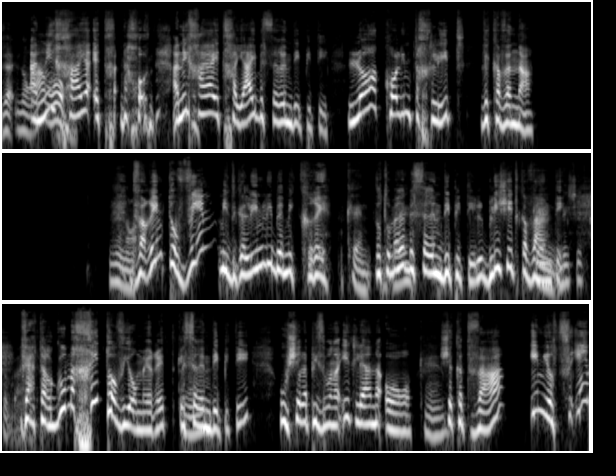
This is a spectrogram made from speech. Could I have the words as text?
זה נורא אני ארוך. חיה את, נכון, אני חיה את חיי ב serendipity. לא הכל עם תכלית וכוונה. דברים טובים מתגלים לי במקרה. כן. זאת אומרת ב serendipity, בלי כן, שהתכוונתי. בלי שהתכוונת. והתרגום הכי טוב, היא אומרת, כן. ל serendipity, הוא של הפזמונאית לאה נאור, כן. שכתבה, אם יוצאים,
